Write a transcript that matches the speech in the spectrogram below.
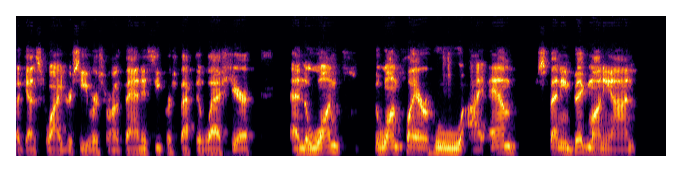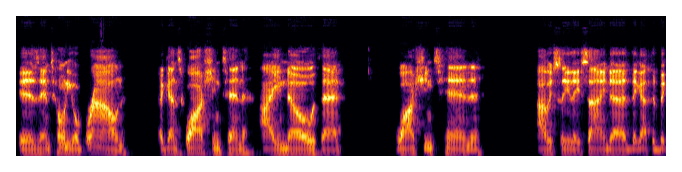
against wide receivers from a fantasy perspective last year, and the one the one player who I am spending big money on is Antonio Brown against Washington. I know that Washington, obviously, they signed, uh, they got the big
